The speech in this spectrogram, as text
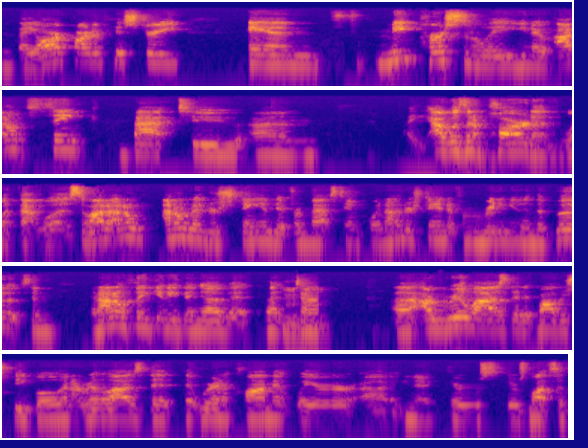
that they are part of history. And me personally, you know, I don't think back to. Um, I- wasn't a part of what that was, so I, I don't. I don't understand it from that standpoint. I understand it from reading it in the books, and and I don't think anything of it. But Mhm. um, uh, I realize that it bothers people, and I realize that that we're in a climate where uh, you know there's there's lots of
